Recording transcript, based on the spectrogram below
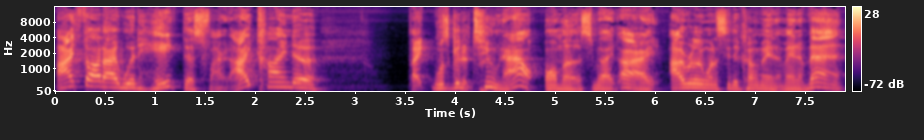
I thought I would hate this fight. I kind of like was gonna tune out almost. Be like, all right, I really want to see the co-main main event.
